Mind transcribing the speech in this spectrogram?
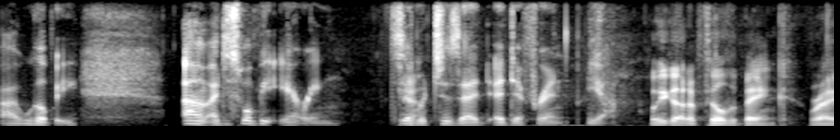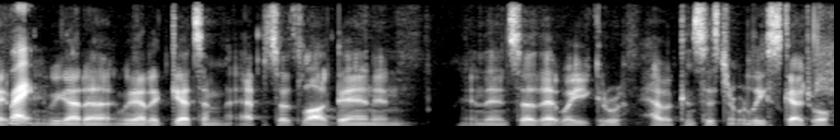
I will be. Um, I just won't be airing. So Yeah. which is a, a different yeah. Well, you got to fill the bank, right? Right. We gotta we gotta get some episodes logged in, and and then so that way you could have a consistent release schedule.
